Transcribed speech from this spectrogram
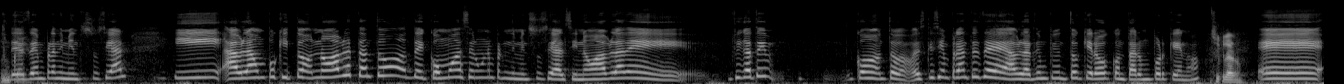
desde emprendimiento social y habla un poquito, no habla tanto de cómo hacer un emprendimiento social, sino habla de, fíjate, con- es que siempre antes de hablar de un punto quiero contar un porqué, ¿no? Sí, claro. Eh,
